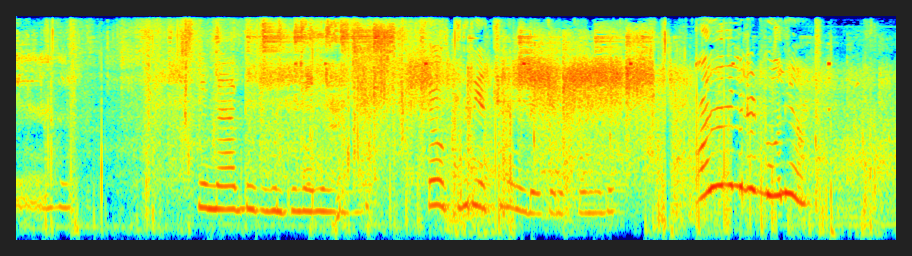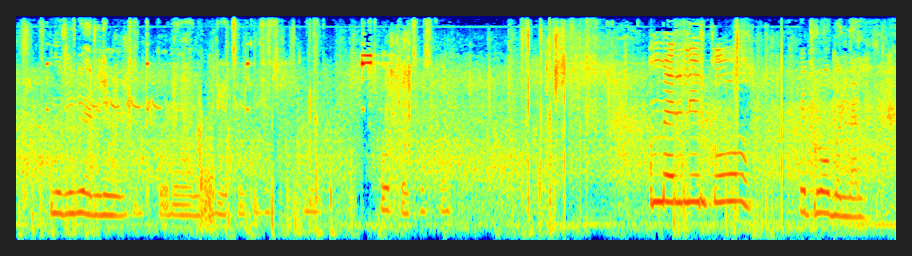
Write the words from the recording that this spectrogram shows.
है। ये मैप भी भूल भूल तो कितनी अच्छी रंग दे के रखी है मुझे। अनलिमिटेड गोलियाँ। मुझे भी अनलिमिटेड गोलियाँ स्कोप कैसे इसका? मेरे लिए को ये प्रो बंदा लग रहा है।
